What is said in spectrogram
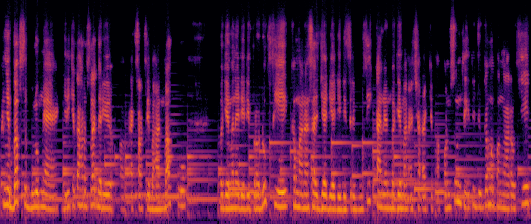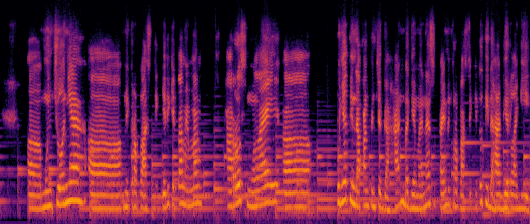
penyebab sebelumnya. Jadi kita harus lihat dari uh, ekstraksi bahan baku, bagaimana dia diproduksi, ke mana saja dia didistribusikan, dan bagaimana cara kita konsumsi itu juga mempengaruhi uh, munculnya uh, mikroplastik. Jadi kita memang harus mulai uh, punya tindakan pencegahan bagaimana supaya mikroplastik itu tidak hadir lagi,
